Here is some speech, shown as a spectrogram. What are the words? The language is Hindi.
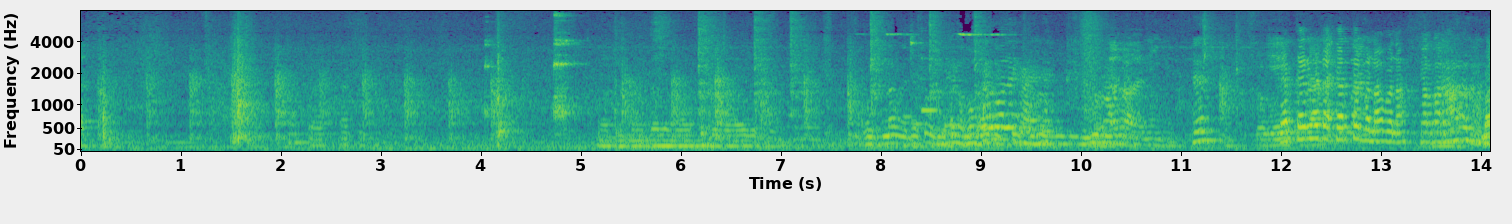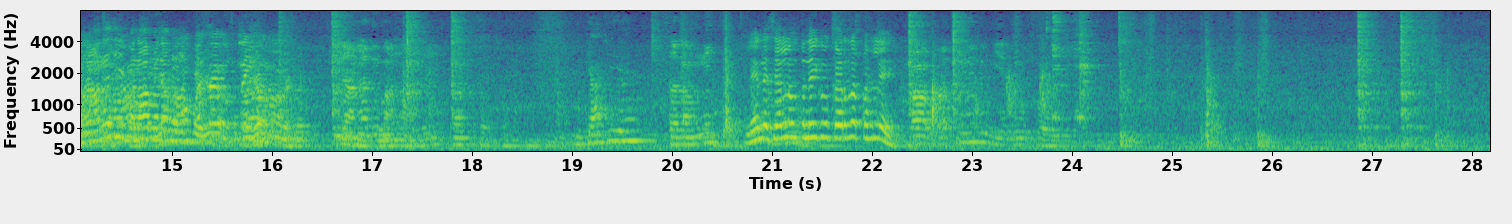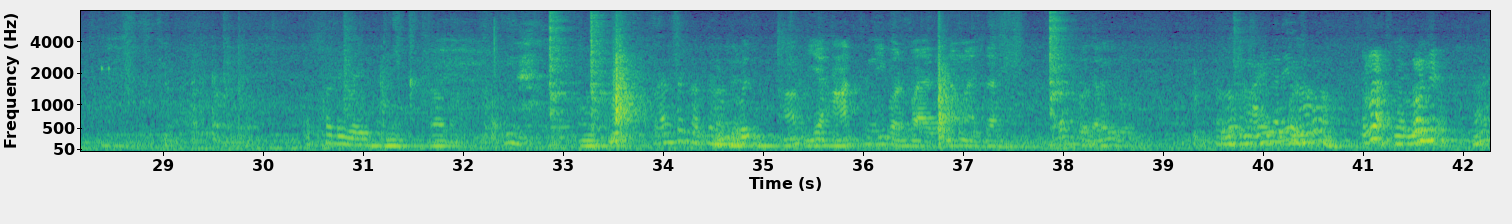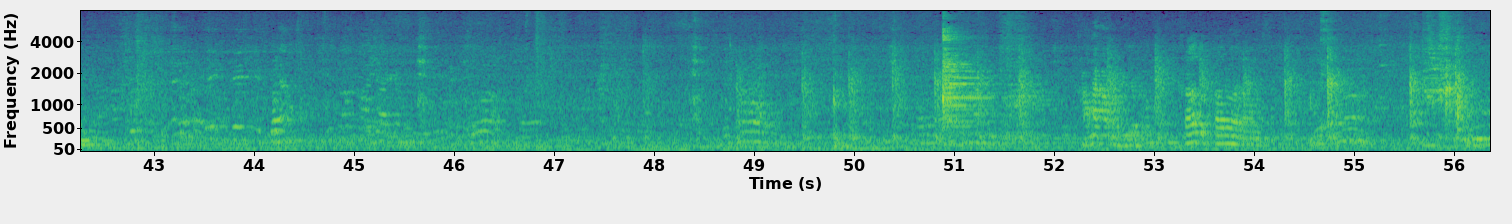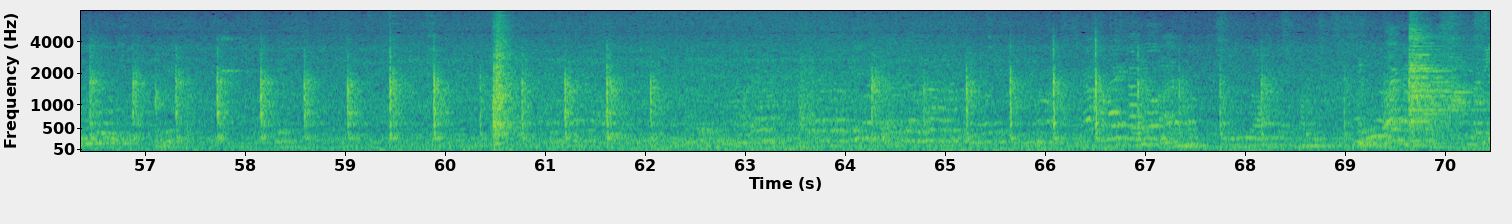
भैया घुटना में देखो ऊपर वाले का है ऊपर वाला नहीं है फिर कर कर बेटा कर कर बना बना। बना बनाना जी बना बना बना। है क्या चीज़ है? सलामनी। लेने चलना उतने को करना पहले। हाँ बस नहीं तो ये दूर पड़ी अच्छा डिज़ाइन ऐसे करते हैं ये हाथ से नहीं बढ़ पाएगा ना खा लो खा लो खा लो आराम से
